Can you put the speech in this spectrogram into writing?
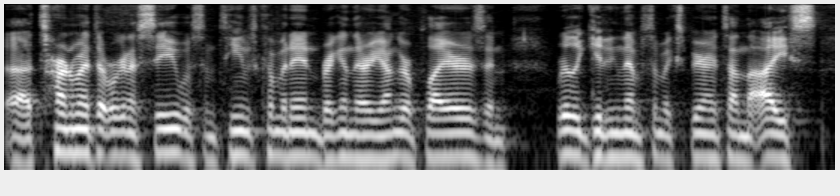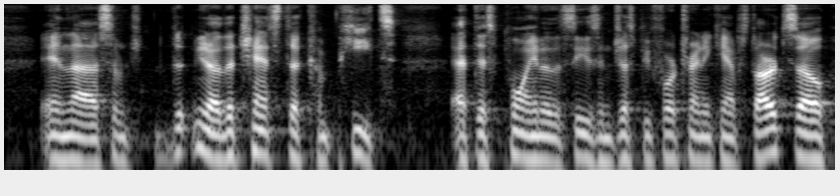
uh, tournament that we're going to see with some teams coming in, bringing their younger players and really getting them some experience on the ice and uh, some you know the chance to compete at this point of the season just before training camp starts. So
